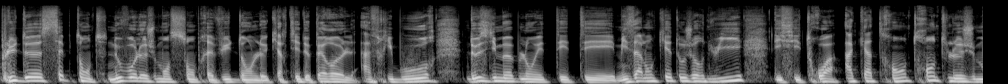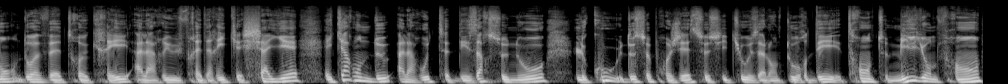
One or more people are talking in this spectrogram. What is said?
Plus de 70 nouveaux logements sont prévus dans le quartier de Pérol à Fribourg. Deux immeubles ont été mis à l'enquête aujourd'hui. D'ici 3 à 4 ans, 30 logements doivent être créés à la rue Frédéric Chaillet et 42 à la route des Arsenaux. Le coût de ce projet se situe aux alentours des 30 millions de francs.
